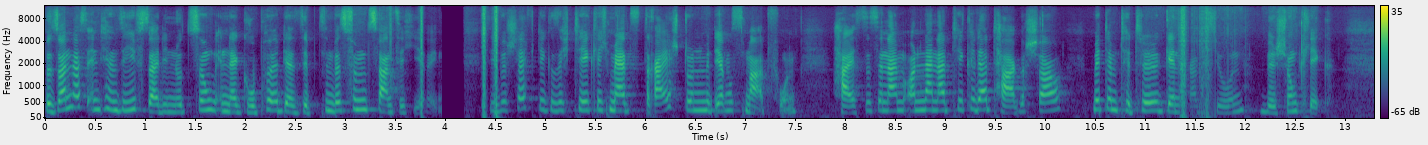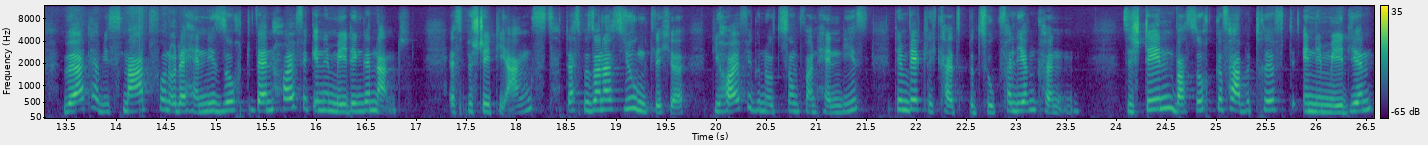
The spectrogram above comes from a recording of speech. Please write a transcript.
Besonders intensiv sei die Nutzung in der Gruppe der 17- bis 25-Jährigen. Sie beschäftige sich täglich mehr als drei Stunden mit ihrem Smartphone, heißt es in einem Online-Artikel der Tagesschau mit dem Titel Generation Wisch und Klick. Wörter wie Smartphone oder Handysucht werden häufig in den Medien genannt. Es besteht die Angst, dass besonders Jugendliche die häufige Nutzung von Handys den Wirklichkeitsbezug verlieren könnten. Sie stehen, was Suchtgefahr betrifft, in den Medien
